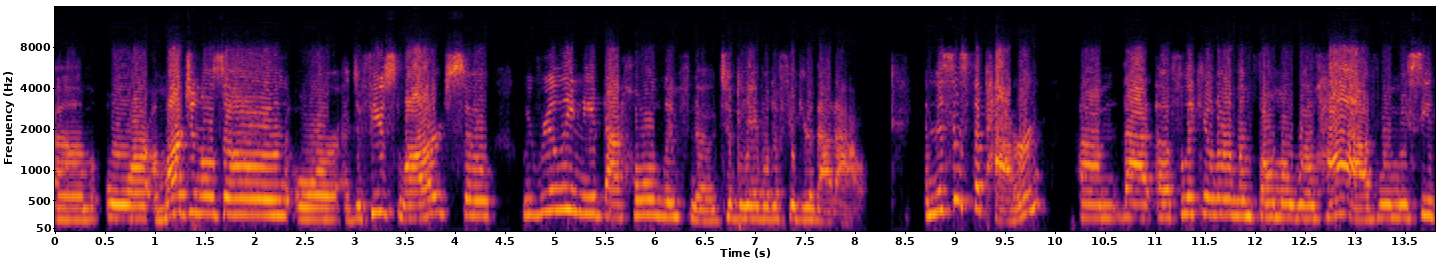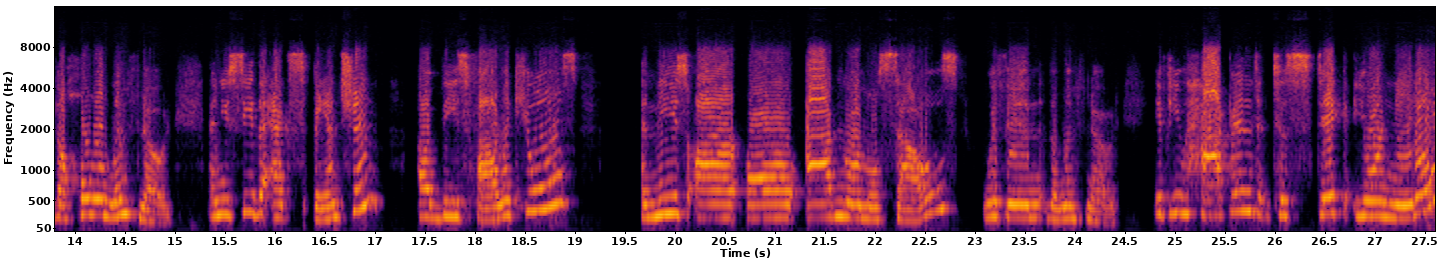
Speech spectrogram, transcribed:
um, or a marginal zone or a diffuse large. So we really need that whole lymph node to be able to figure that out. And this is the pattern um, that a follicular lymphoma will have when we see the whole lymph node. And you see the expansion of these follicles, and these are all abnormal cells within the lymph node. If you happened to stick your needle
